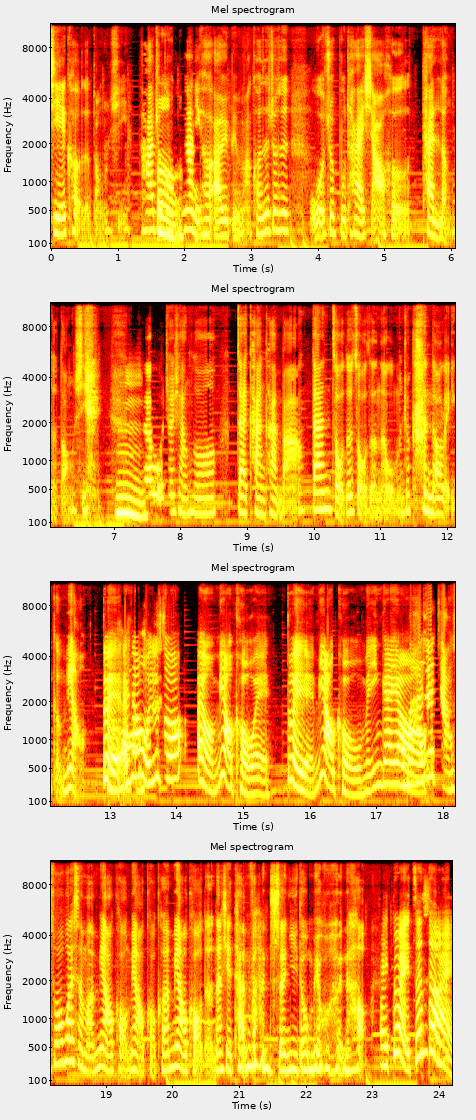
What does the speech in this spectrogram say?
解渴的东西，他就跟我、嗯、那你喝阿玉冰嘛？可是就是我就不太想要喝太冷的东西，嗯，所以我就想说再看看吧。但走着走着呢，我们就看到了一个庙，对，然后，然后我就说，哎呦，庙口哎、欸。对耶，庙口我们应该要。我们还在讲说为什么庙口庙口，可能庙口的那些摊贩生意都没有很好。哎，对，真的哎，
